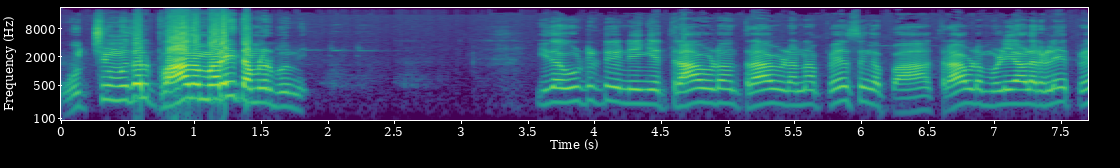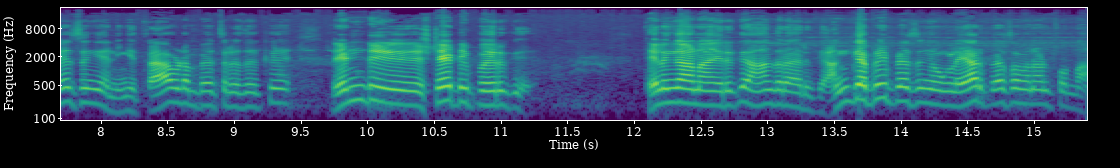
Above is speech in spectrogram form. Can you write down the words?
உச்சி முதல் பாதம் வரை தமிழர் பூமி. இதை விட்டுட்டு நீங்க திராவிடம் திராவிடம்னா பேசுங்கப்பா. திராவிட மொழியாளர்களே பேசுங்க. நீங்க திராவிடம் பேசுறதுக்கு ரெண்டு ஸ்டேட் இப்போ இருக்கு. தெலுங்கானா இருக்கு ஆந்திரா இருக்கு. அங்க போய் பேசுங்க. உங்களை யார் பேச வேணாம்னு சொன்னா.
